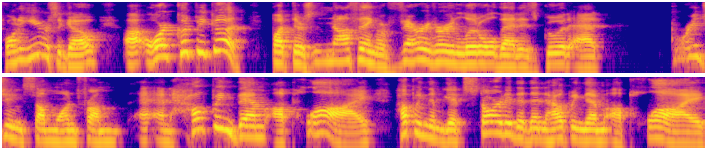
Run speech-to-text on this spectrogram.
20 years ago, uh, or it could be good. But there's nothing or very, very little that is good at bridging someone from and helping them apply, helping them get started, and then helping them apply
